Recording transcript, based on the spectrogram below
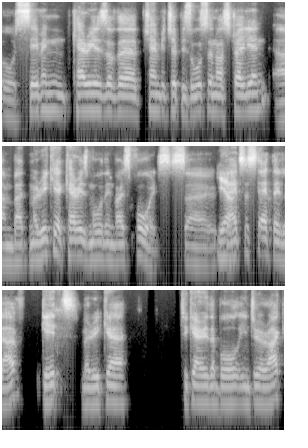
or seven carriers of the championship is also an Australian. Um, but Marika carries more than most forwards. So Yeah. that's a stat they love. Get Marika to carry the ball into a ruck.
